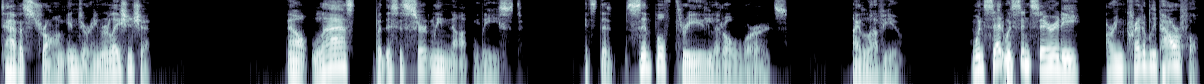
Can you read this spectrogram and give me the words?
to have a strong, enduring relationship. Now, last, but this is certainly not least, it's the simple three little words I love you. When said with sincerity, are incredibly powerful.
